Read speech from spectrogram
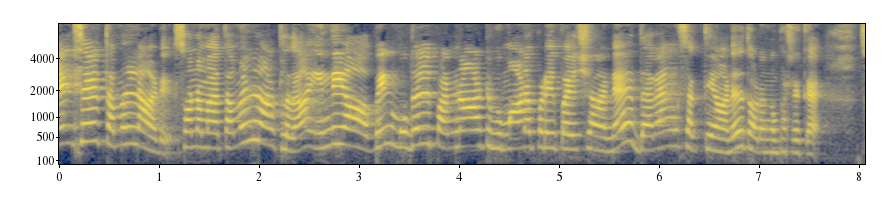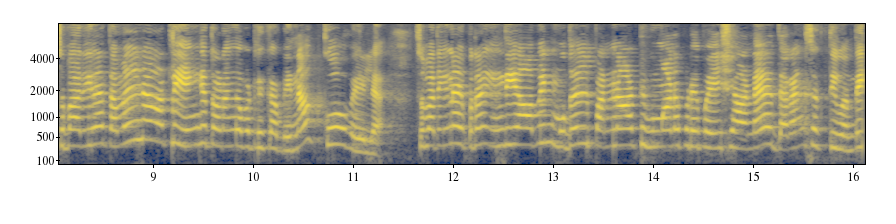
ஆன்சர் தமிழ்நாடு. ஸோ நம்ம தமிழ்நாட்டில் தான் இந்தியாவின் முதல் பன்னாட்டு விமானப்படை பயிற்சியான தரங் சக்தியானது தொடங்கப்பட்டிருக்கு. ஸோ பார்த்தீங்கன்னா தமிழ்நாட்டில் எங்கே தொடங்கப்பட்டிருக்கு அப்படின்னா கோவையில். ஸோ பார்த்தீங்கன்னா இப்போ தான் இந்தியாவின் முதல் பன்னாட்டு விமானப்படை பயிற்சியான தரங் சக்தி வந்து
